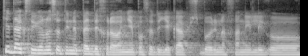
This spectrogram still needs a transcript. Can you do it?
Και εντάξει, το γεγονός ότι είναι 5 χρόνια, υποθέτω για κάποιους μπορεί να φανεί λίγο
